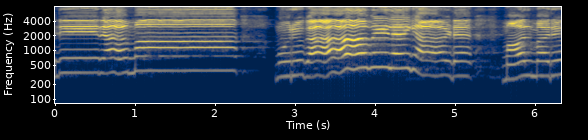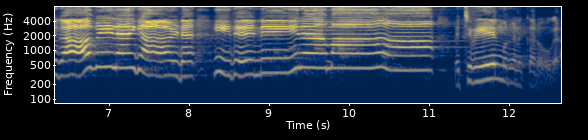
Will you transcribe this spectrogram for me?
இது நேரமா முருகா விளையாட மால் மருகா விளையாட இது நேரமா? வெற்றிவேல் முருகனுக்கு அரோகரா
